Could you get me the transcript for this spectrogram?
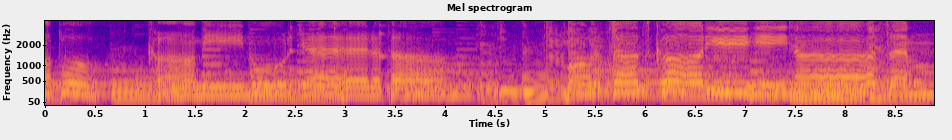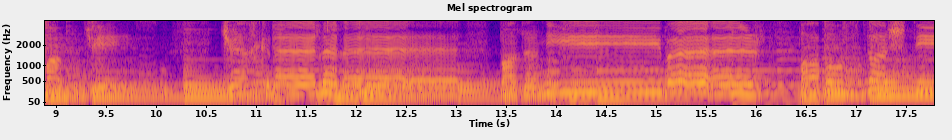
Ապո քամին ուր գերտամ Մորցած քարինս եմ մանջիս Ջեղքնել է պատնի վեր Բաբոնց դաշտի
